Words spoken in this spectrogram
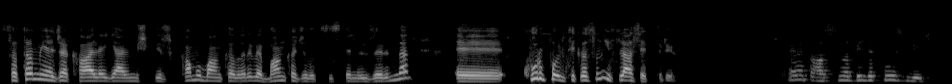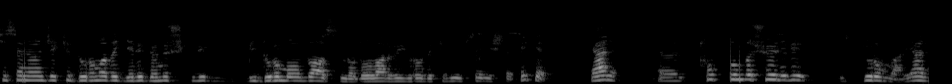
satamayacak hale gelmiş bir kamu bankaları ve bankacılık sistemi üzerinden e, kur politikasını iflas ettiriyor. Evet aslında belirttiğiniz gibi iki sene önceki duruma da geri dönüş gibi bir durum oldu aslında dolar ve eurodaki bu yükselişte. Peki yani e, toplumda şöyle bir durum var. Yani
